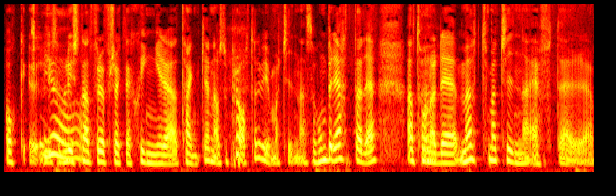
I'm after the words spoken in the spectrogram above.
Och eh, liksom Ja. lyssnat för att försöka skingra tankarna. Och så pratade vi om Martina. Så hon berättade att hon hade mött Martina efter eh,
